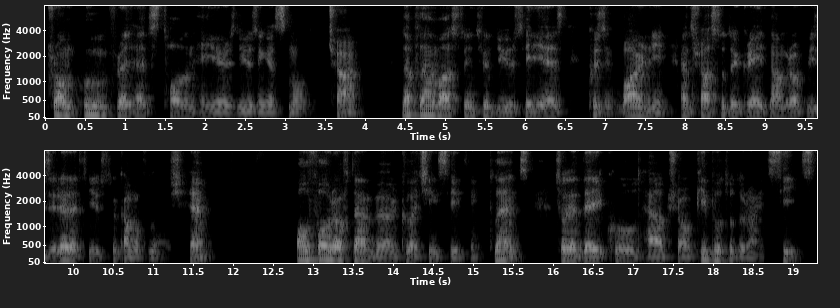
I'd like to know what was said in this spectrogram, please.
from whom Fred had stolen hairs using a small charm. The plan was to introduce Harry cousin Barney and trusted a great number of busy relatives to camouflage him. All four of them were clutching seating plans so that they could help show people to the right seats.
